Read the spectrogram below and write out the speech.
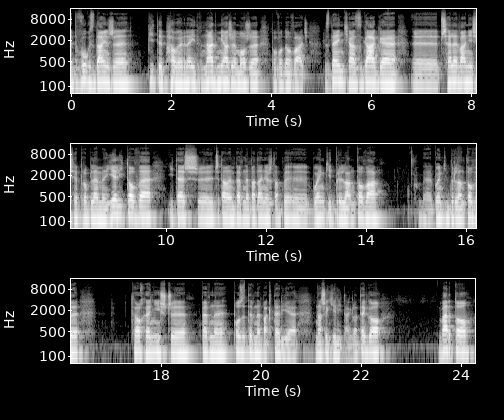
y, dwóch zdań, że pity Powerade w nadmiarze może powodować zdęcia, zgagę, y, przelewanie się, problemy jelitowe i też y, czytałem pewne badania, że ta y, błękit brylantowa, błękit brylantowy trochę niszczy pewne pozytywne bakterie w naszych jelitach. Dlatego warto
